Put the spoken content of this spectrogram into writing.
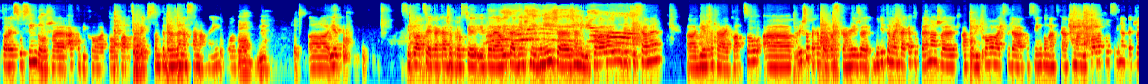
ktoré sú single, že ako vychovať toho chlapca, keď som teda žena sama, hej, lebo uh, je, situácia je taká, že proste je to realita dnešných dní, že ženy vychovávajú deti samé, dievčatá aj chlapcov. A prišla takáto otázka, hej, že bude tam aj takáto téma, že ako vychovávať, teda ako single matka, ako mám vychovať toho syna, takže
